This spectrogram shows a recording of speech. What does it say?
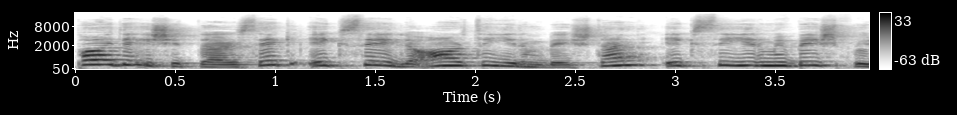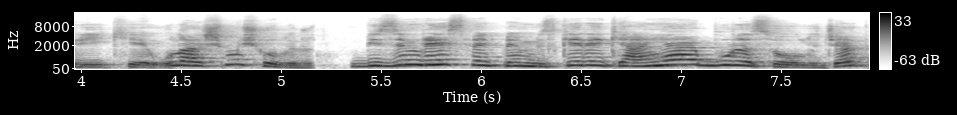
Payda eşitlersek eksi 50 artı 25'ten eksi 25 bölü 2'ye ulaşmış oluruz. Bizim resmetmemiz gereken yer burası olacak.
